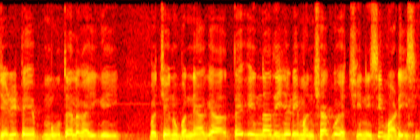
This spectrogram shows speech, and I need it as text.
ਜਿਹੜੀ ਟੇਪ ਮੂੰਹ ਤੇ ਲਗਾਈ ਗਈ ਬੱਚੇ ਨੂੰ ਬੰਨਿਆ ਗਿਆ ਤੇ ਇਹਨਾਂ ਦੀ ਜਿਹੜੀ ਮਨਸ਼ਾ ਕੋਈ ਅੱਛੀ ਨਹੀਂ ਸੀ ਮਾੜੀ ਸੀ।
